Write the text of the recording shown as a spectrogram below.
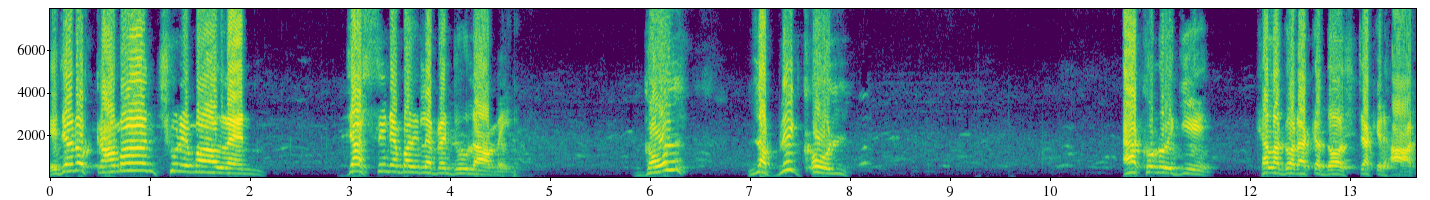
এ যেন কামান ছুঁড়ে মারলেন jersey number eleven Rul Amin. Goal! Lovely goal! এখনও এগিয়ে খেলা গড় একটা দশ টাকের হাট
